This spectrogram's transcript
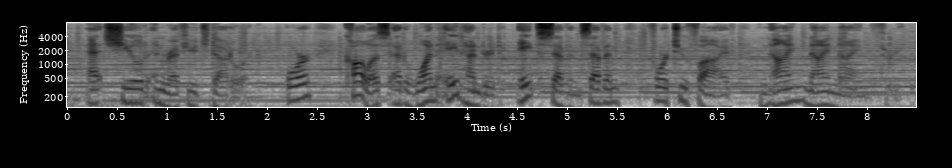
at shieldandrefuge.org or call us at 1 800 877 425 9993.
